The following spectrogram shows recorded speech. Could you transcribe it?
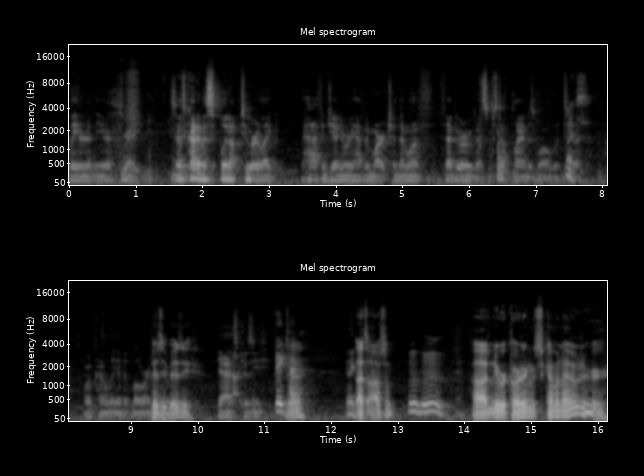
later in the year. Right. So it's kind of a split up tour, like half in January, half in March, and then we'll have February. We've got some stuff planned as well, but uh, we'll kind of lay a bit lower. in Busy, February. busy. Yeah, it's busy. Big time. In a That's awesome. Mm-hmm. Uh, new recordings coming out, or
